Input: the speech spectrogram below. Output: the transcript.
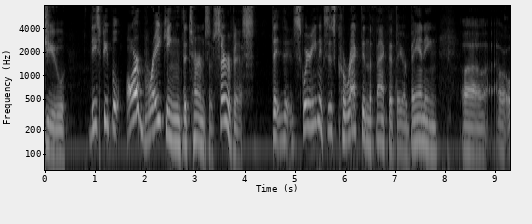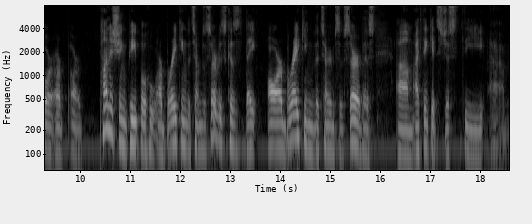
you, these people are breaking the terms of service. The, the, Square Enix is correct in the fact that they are banning uh, or, or, or, or punishing people who are breaking the terms of service because they are breaking the terms of service. Um, I think it's just the um,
